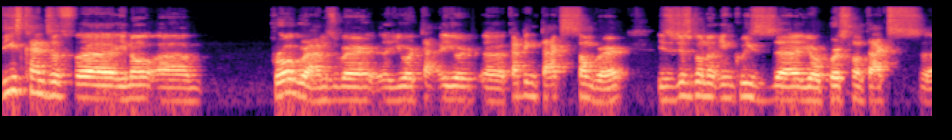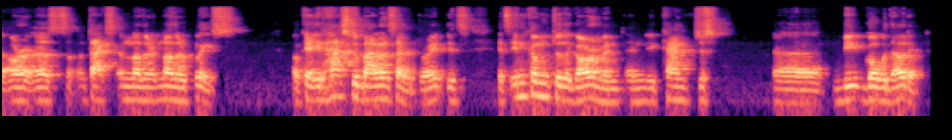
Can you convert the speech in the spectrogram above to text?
these kinds of uh, you know um, programs where you're you're uh, cutting tax somewhere is just going to increase uh, your personal tax uh, or uh, tax another another place. Okay, it has to balance out, right? It's it's income to the government, and it can't just uh, be go without it.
